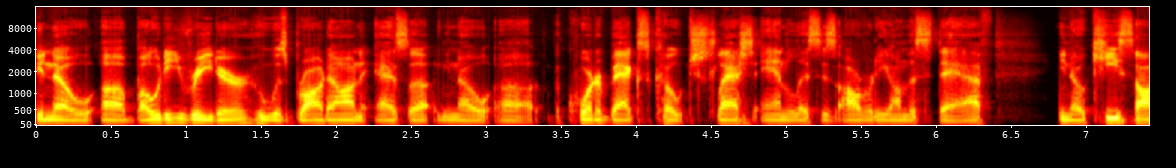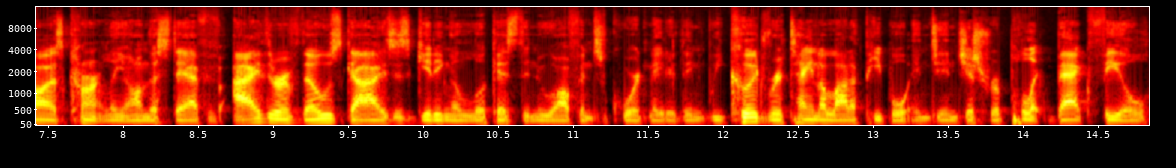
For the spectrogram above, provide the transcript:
You know, uh, Bodie Reeder, who was brought on as a you know uh, the quarterbacks coach slash analyst, is already on the staff. You know, Kiesau is currently on the staff. If either of those guys is getting a look as the new offensive coordinator, then we could retain a lot of people and then just repl- backfill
